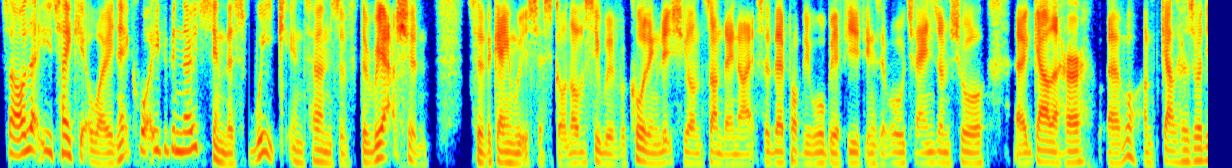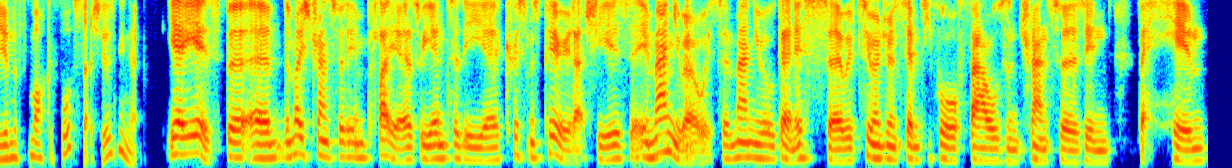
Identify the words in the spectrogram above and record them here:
So I'll let you take it away, Nick. What have you been noticing this week in terms of the reaction to the game which just gone? Obviously, we're recording literally on Sunday night, so there probably will be a few things that will change. I'm sure uh, Gallagher, uh, well, um, Gallagher's already in the market forces, actually, isn't he, Nick? Yeah, he is. But um, the most transferred in player as we enter the uh, Christmas period actually is Emmanuel. It's Emmanuel Dennis uh, with 274,000 transfers in for him.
